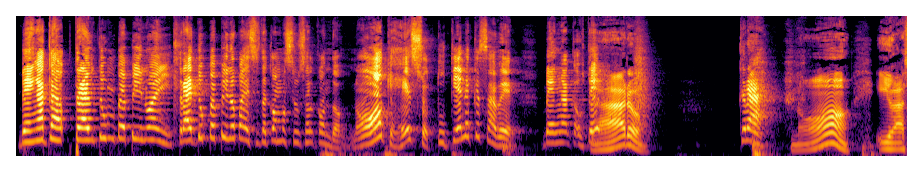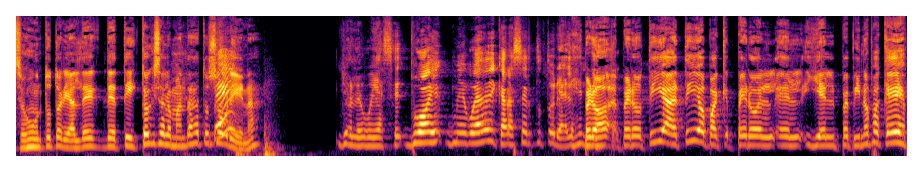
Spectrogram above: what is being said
Ven acá, tráete un pepino ahí. Tráete un pepino para decirte cómo se usa el condón. No, ¿qué es eso? Tú tienes que saber. Ven acá, usted. Claro. No. Y haces un tutorial de, de TikTok y se lo mandas a tu sobrina. Yo le voy a hacer, voy, me voy a dedicar a hacer tutoriales en Pero, TikTok. pero tía, tío, ¿pa qué- pero el, el- ¿y el pepino para qué es?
